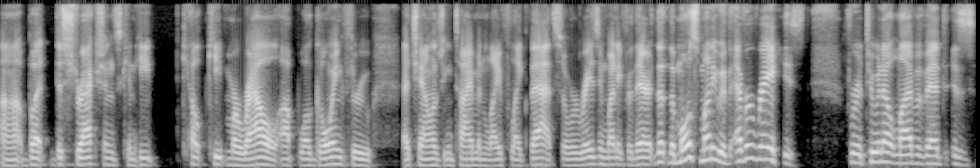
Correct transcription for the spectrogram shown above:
uh, but distractions can he- help keep morale up while going through a challenging time in life like that. So we're raising money for there. The, the most money we've ever raised for a two and out live event is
